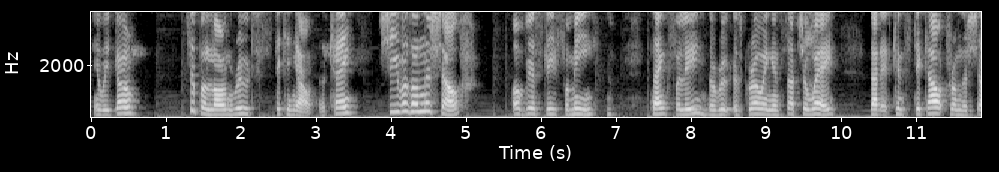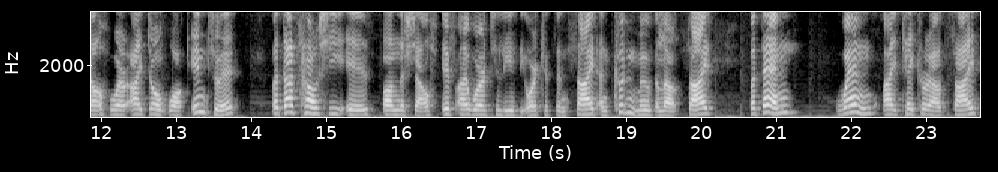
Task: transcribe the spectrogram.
Here we go. Super long root sticking out, okay? She was on the shelf, obviously for me. Thankfully, the root is growing in such a way that it can stick out from the shelf where I don't walk into it but that's how she is on the shelf if I were to leave the orchids inside and couldn't move them outside. But then, when I take her outside,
